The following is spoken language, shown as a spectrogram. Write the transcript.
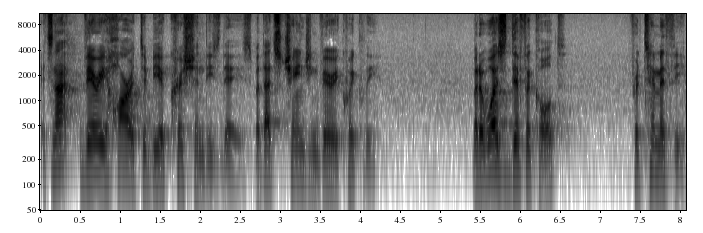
It's not very hard to be a Christian these days, but that's changing very quickly. But it was difficult for Timothy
